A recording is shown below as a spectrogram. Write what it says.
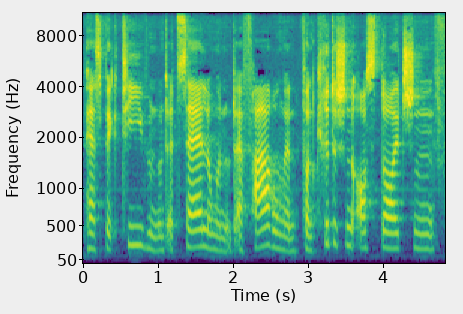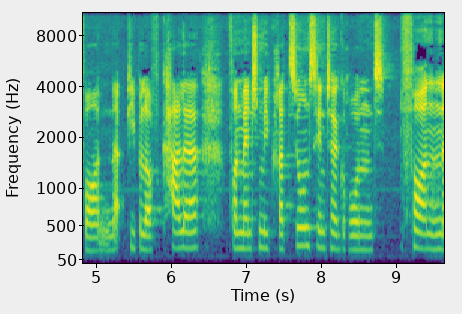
Perspektiven und Erzählungen und Erfahrungen von kritischen Ostdeutschen, von People of Color, von Menschen mit Migrationshintergrund, von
